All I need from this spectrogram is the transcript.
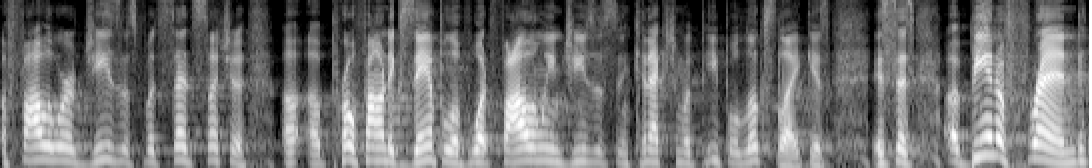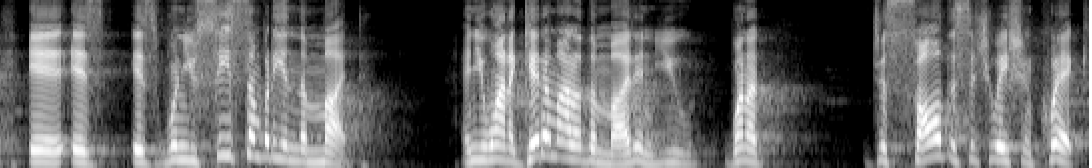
a follower of Jesus, but said such a, a, a, profound example of what following Jesus in connection with people looks like. Is it says uh, being a friend is, is is when you see somebody in the mud, and you want to get them out of the mud, and you want to just solve the situation quick.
